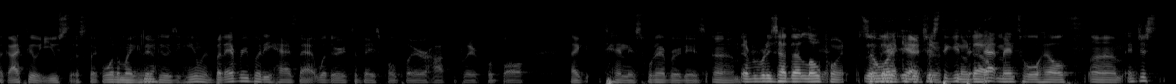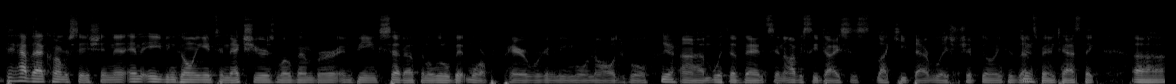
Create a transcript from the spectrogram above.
like I feel useless like what am I gonna Yeah. do as a human but everybody has that whether it's a baseball player hockey player football like tennis whatever it is um Everybody's had that low point. so we're- to yeah, just to get no th- that mental health, um, and just to have that conversation, and, and even going into next year's Movember and being set up and a little bit more prepared, we're going to be more knowledgeable Yeah. um, with events, and obviously Dice is like keep that relationship going because that's fantastic. Uh,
